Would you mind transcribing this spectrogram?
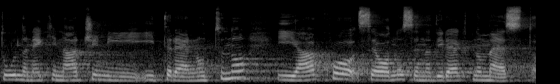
tu na neki način i, i trenutno, iako se odnose na direktno mesto.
